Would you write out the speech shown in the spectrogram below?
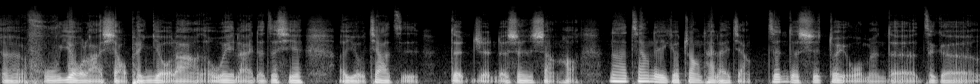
呃，福幼啦、小朋友啦、未来的这些呃有价值的人的身上哈，那这样的一个状态来讲，真的是对我们的这个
